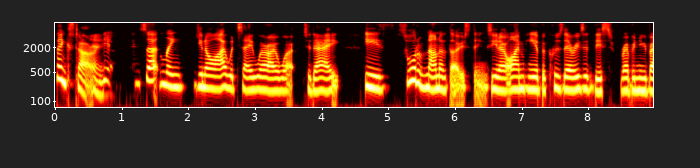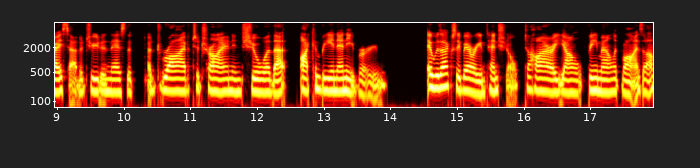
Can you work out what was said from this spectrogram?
Thanks, Tara. Yeah. Yeah. And certainly, you know, I would say where I work today is sort of none of those things. You know, I'm here because there isn't this revenue based attitude and there's the, a drive to try and ensure that I can be in any room. It was actually very intentional to hire a young female advisor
